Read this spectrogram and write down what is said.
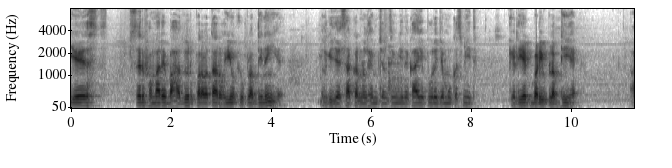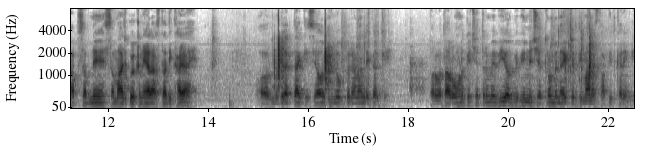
ये सिर्फ़ हमारे बहादुर पर्वतारोहियों की उपलब्धि नहीं है, बल्कि जैसा कर्नल हेमचंद सिंह जी ने कहा, ये पूरे जम्मू कश्मीर के लिए एक बड़ी उपलब्धि है। आप सबने समाज को एक नया रास्ता दिखाया है। और मुझे लगता है कि इससे और भी लोग प्रेरणा लेकर के, पर्वतारोहण के क्षेत्र में भी और विभिन्न क्षेत्रों में नए कीर्तिमान स्थापित करेंगे।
